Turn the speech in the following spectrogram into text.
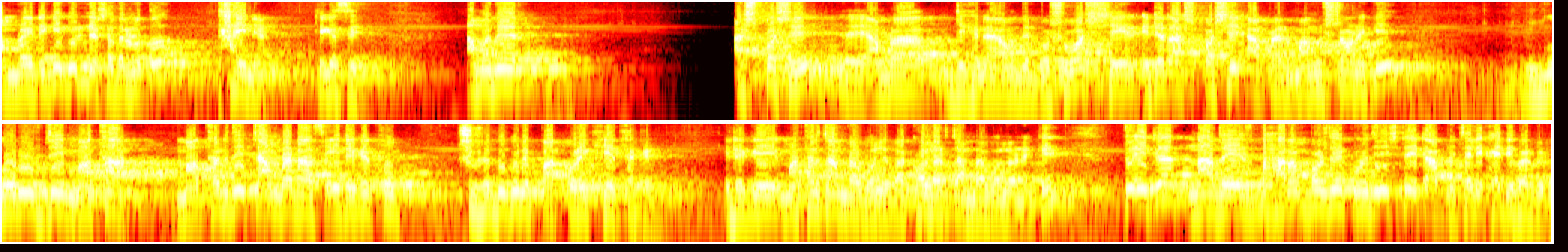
আমরা এটা কি করি না, সাধারণত খাই না, ঠিক আছে। আমাদের আশপাশে আমরা যেখানে আমাদের বসবাস, সে, এটার আশপাশে আপনার মানুষরা অনেকে গরুর যে মাথা, মাথার যে চামড়াটা আছে, এটাকে খুব সুস্বাদু করে পাক করে খেয়ে থাকেন। এটাকে মাথার চামড়া বলে বা কলার চামড়া বলে অনেকে। তো এটা না যায়, বা হারাম পর্যায়ে কোনো জিনিস নেই, এটা আপনি চাইলে খাইতে পারবেন।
